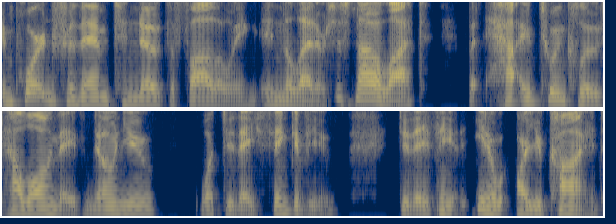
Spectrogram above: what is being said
important for them to note the following in the letters. It's not a lot, but how, to include how long they've known you, what do they think of you? Do they think, you know, are you kind,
